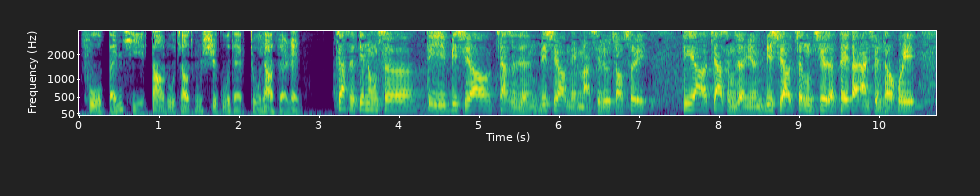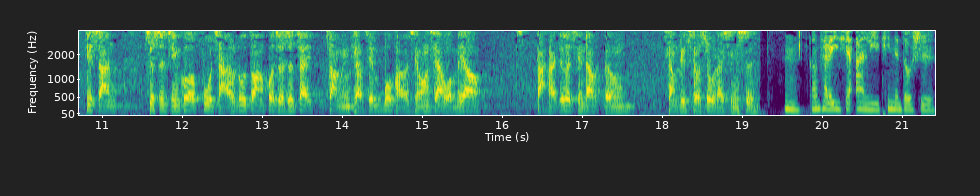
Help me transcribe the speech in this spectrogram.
负本起道路交通事故的主要责任。驾驶电动车，第一，必须要驾驶人必须要年满十六周岁；第二，驾乘人员必须要正确的佩戴安全头盔；第三，就是经过复杂的路段或者是在照明条件不好的情况下，我们要打开这个前道灯，降低车速来行驶。嗯，刚才的一些案例听的都是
